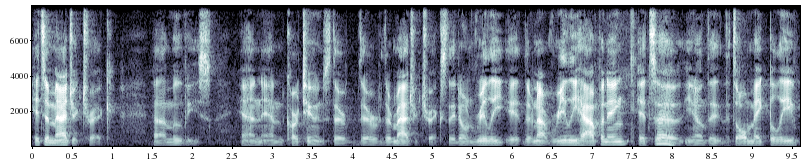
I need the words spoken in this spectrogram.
it's a magic trick. Uh, movies and and cartoons they're they're they're magic tricks. They don't really it, they're not really happening. It's right. a you know the, it's all make believe.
